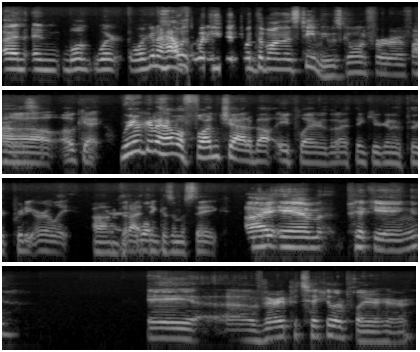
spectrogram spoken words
and and we'll, we're we're gonna have. That was when he didn't want them on this team. He was going for finals. Uh, okay, we're gonna have a fun chat about a player that I think you're gonna pick pretty early. Um, that I well, think is a mistake. I am picking a, a very particular player here.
